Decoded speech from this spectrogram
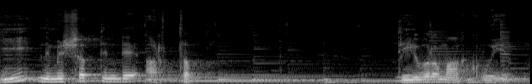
ഈ നിമിഷത്തിന്റെ അർത്ഥം തീവ്രമാക്കുകയും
